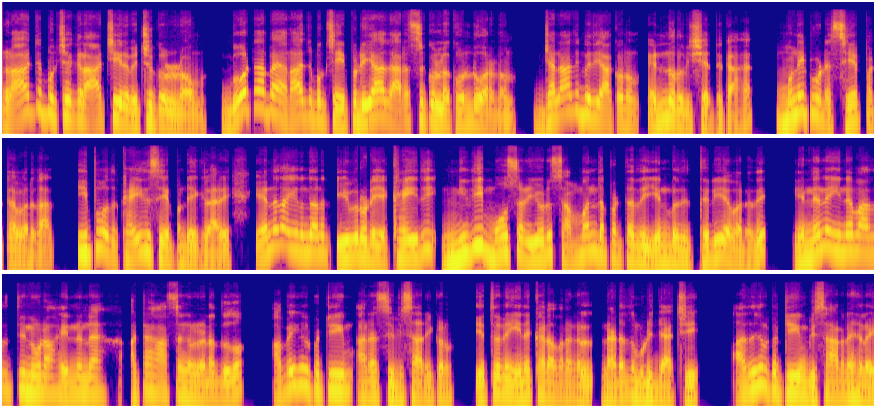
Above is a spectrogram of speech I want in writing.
ராஜபக்சேக்கள் ஆட்சியில் வச்சுக்கொள்ளணும். கோட்டாபாய ராஜபக்சே எப்படியாவது அரசுக்குள்ள கொண்டு வரணும். ஜனாதிபதி ஆக்கணும் என்னொரு விஷயத்துக்காக முனைப்போட செயற்பட்டவர் தான் இப்போது கைது செய்யப்பட்டிருக்கிறாரு. என்னதான் இருந்தாலும் இவருடைய கைது நிதி மோசடியோடு சம்பந்தப்பட்டது என்பது தெரிய வருது. என்னென்ன இனவாதத்தினூடாக என்னென்ன அட்டகாசங்கள் நடந்ததோ அவைகள் பற்றியும் அரசு விசாரிக்கணும். எத்தனை இனக்கலவரங்கள் நடந்து முடிஞ்சாச்சு அதுகள் பற்றியும் விசாரணைகளை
